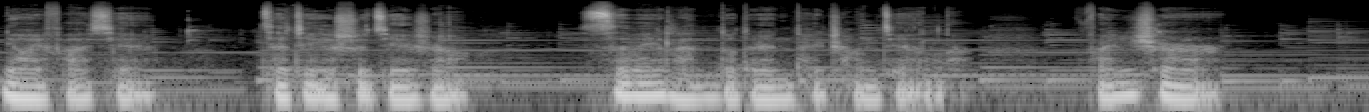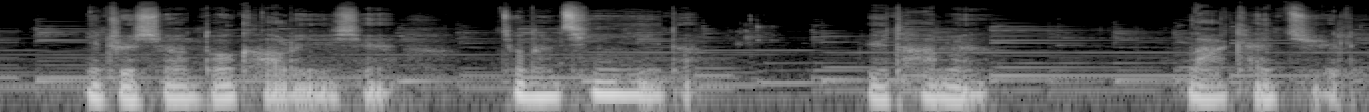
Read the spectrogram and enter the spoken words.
你会发现，在这个世界上，思维懒惰的人太常见了。凡事，你只需要多考虑一些，就能轻易的与他们拉开距离。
